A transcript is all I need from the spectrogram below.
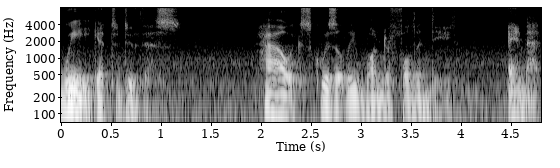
We get to do this. How exquisitely wonderful indeed. Amen.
